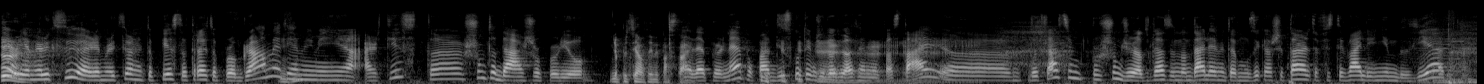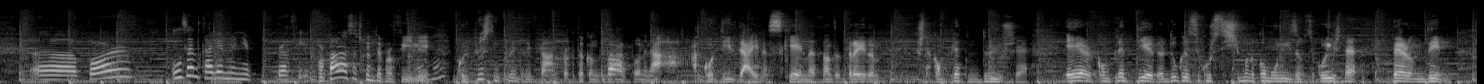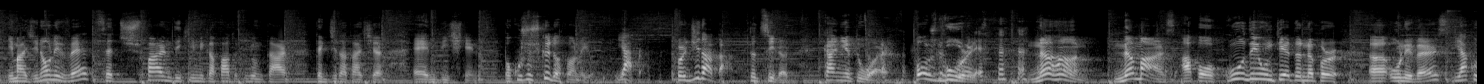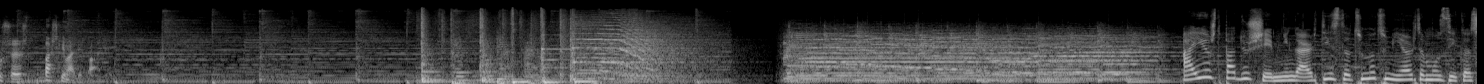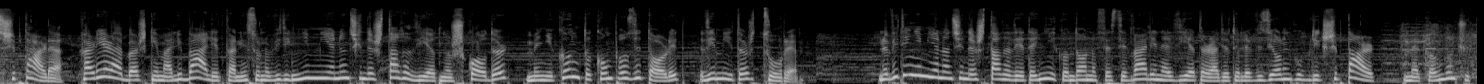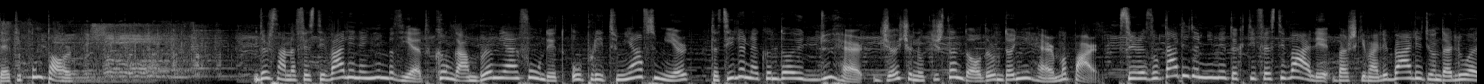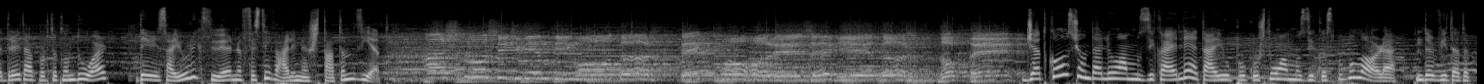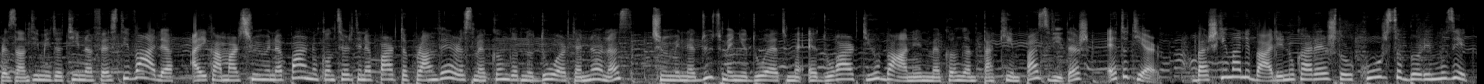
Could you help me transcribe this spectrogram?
Jemi rikthyer, jemi rikthyer në këtë pjesë të tretë të programit, mhm. jemi me një artist shumë të dashur për ju. Nja për t'ia themi pastaj. Edhe për ne, po pa diskutim që do t'jua themi pastaj. Do të flasim për shumë gjëra, do të flasim do ndalemi te muzika shqiptare, te festivali 11, por unë them të kalojmë në një profil. Por para se të shkojmë te profili, mhm. kur pyesnim prindërit tanë për këtë këngëtar, po. thonin, a kur dilte ai në skenë, me thënë të drejtën, ishte komplet ndryshe, erë komplet tjetër, dukej sikur s'ishim në komunizëm, sikur ishte perëndim. Imagjinoni vetë se çfarë ndikimi ka patur ky këngëtar te gjithë ata që e ndiqnin. Po kush është ky do thoni ju? Ja pra, për gjithë ata. të cilët kanë jetuar poshtë gurit, në hënë, në mars, apo ku di unë tjetër nëpër uh, univers, ja kush është Bashkim Alibali. Ai është pa dyshim një nga artistët më të mirë të muzikës shqiptare. Karriera e Bashkim Alibalit ka nisur në vitin 1970 në Shkodër me një këngë të kompozitorit Dhimitër Curri. Në vitin 1971 këndon në festivalin e dhjetë të radiotelevizionit publik shqiptar me këngën Qyteti Punëtor. Ndërsa në festivalin e 11, kënga mbrëmja e fundit u prit mjaft mirë, të cilën e këndoi dy herë, gjë që nuk kishte ndodhur ndonjëherë më parë. Si rezultat i dënimit të këtij festivali, Bashkim Alibalit iu ndalua e drejta për të kënduar, Derisa u rikthye në festivalin e shtatëmbëdhjetë. Gjatë kohës që u ndalua muzika e lehtë, ai iu përkushtua muzikës popullore. Ndër vitet e prezantimit të tij në festivale, ai ka marrë çmimin e parë në koncertin e parë të pranverës me këngën Në duart e nënës, çmimin e dytë me një duet me Eduart Jubanin me këngën Takim pas vitesh, e të tjerë. Bashkim Alibali nuk ka reshtur kurrë së bëri muzikë.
